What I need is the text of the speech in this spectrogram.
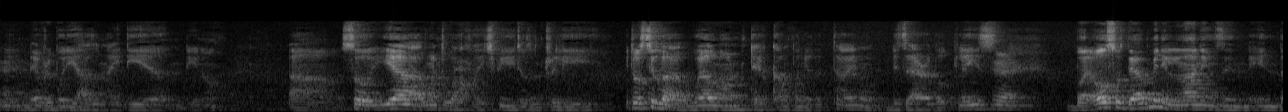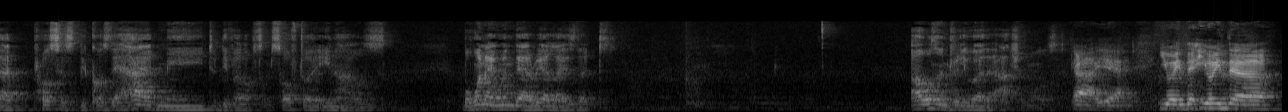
and everybody has an idea, and you know. Uh, so yeah, I went to work for HP. It wasn't really. It was still a well-known tech company at the time, a desirable place. Yeah. But also, there are many learnings in, in that process because they hired me to develop some software in house. But when I went there, I realized that I wasn't really where the action was. Ah, yeah. You're in the you're in the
